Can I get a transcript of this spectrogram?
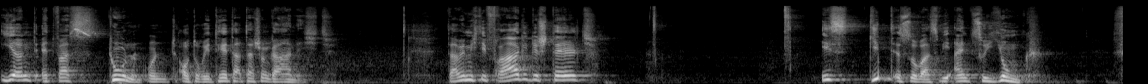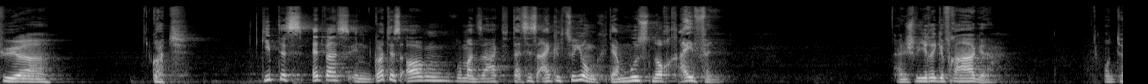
irgendetwas tun und Autorität hat er schon gar nicht. Da habe ich mich die Frage gestellt, ist, gibt es sowas wie ein zu jung für Gott? Gibt es etwas in Gottes Augen, wo man sagt, das ist eigentlich zu jung, der muss noch reifen? Eine schwierige Frage. Und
